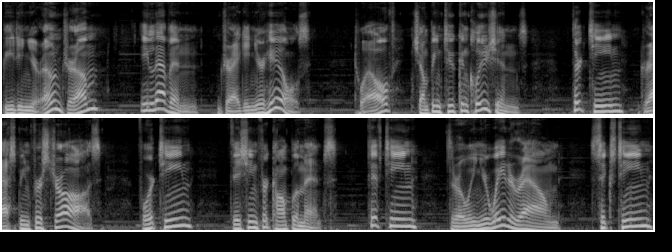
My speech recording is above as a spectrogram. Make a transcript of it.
Beating your own drum. 11. Dragging your heels. 12. Jumping to conclusions. 13. Grasping for straws. 14. Fishing for compliments. 15. Throwing your weight around. 16.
